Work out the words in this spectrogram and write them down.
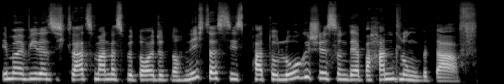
immer wieder sich klar zu machen, das bedeutet noch nicht, dass dies pathologisch ist und der Behandlung bedarf.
